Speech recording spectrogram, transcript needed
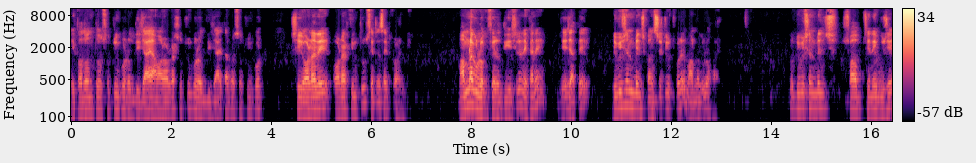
এই তদন্ত সুপ্রিম কোর্ট অবধি যায়, আমার অর্ডার সুপ্রিম কোর্ট অবধি যায়, তারপর সুপ্রিম কোর্ট সেই অর্ডারে অর্ডার কিন্তু সেটিসাইড করেননি। মামলাগুলোকে ফেরত দিয়েছিলেন এখানে যে যাতে ডিভিশন বেঞ্চ কনস্টিটিউট করে মামলাগুলো হয়। ডিভিশন বেঞ্চ সব জেনে বুঝে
